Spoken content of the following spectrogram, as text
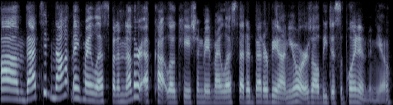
Um, that did not make my list, but another Epcot location made my list that had better be on yours. I'll be disappointed in you.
